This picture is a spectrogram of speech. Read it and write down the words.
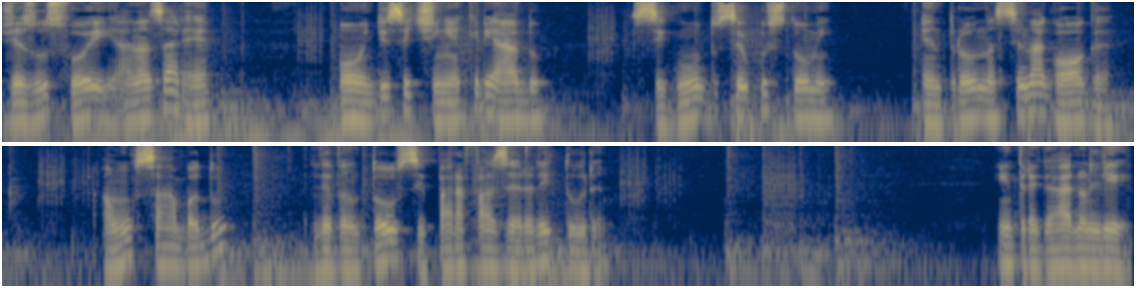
Jesus foi a Nazaré, onde se tinha criado, segundo seu costume. Entrou na sinagoga a um sábado levantou-se para fazer a leitura. Entregaram-lhe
